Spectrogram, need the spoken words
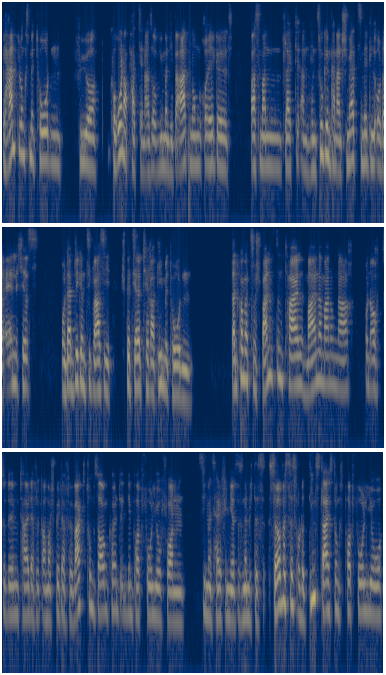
Behandlungsmethoden für Corona-Patienten, also wie man die Beatmung regelt, was man vielleicht an, hinzugeben kann an Schmerzmittel oder ähnliches. Und da entwickeln sie quasi spezielle Therapiemethoden dann kommen wir zum spannendsten Teil, meiner Meinung nach, und auch zu dem Teil, der vielleicht auch mal später für Wachstum sorgen könnte in dem Portfolio von Siemens Healthineers. Ist nämlich das Services- oder Dienstleistungsportfolio.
